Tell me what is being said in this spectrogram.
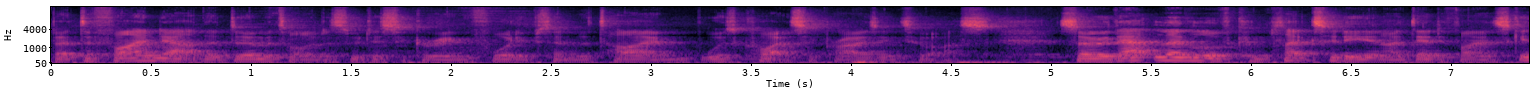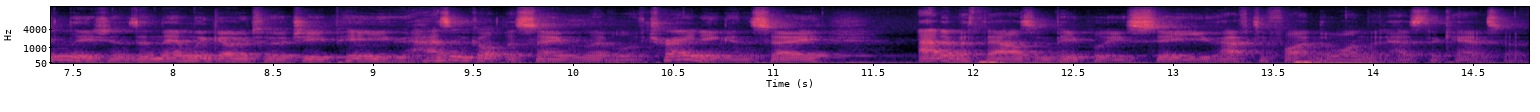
But to find out that dermatologists were disagreeing 40% of the time was quite surprising to us. So that level of complexity in identifying skin lesions, and then we go to a GP who hasn't got the same level of training and say, out of a thousand people you see, you have to find the one that has the cancer.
